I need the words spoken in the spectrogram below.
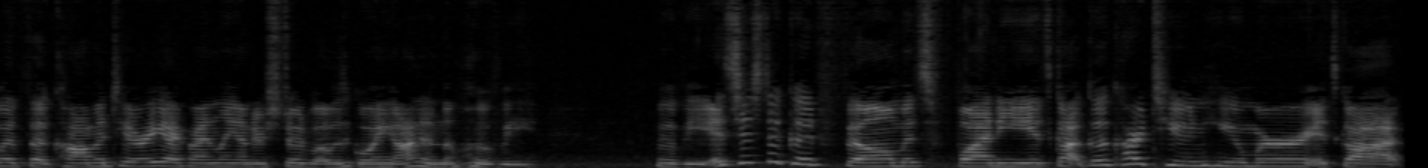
with the commentary, I finally understood what was going on in the movie. Movie. It's just a good film. It's funny. It's got good cartoon humor. It's got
